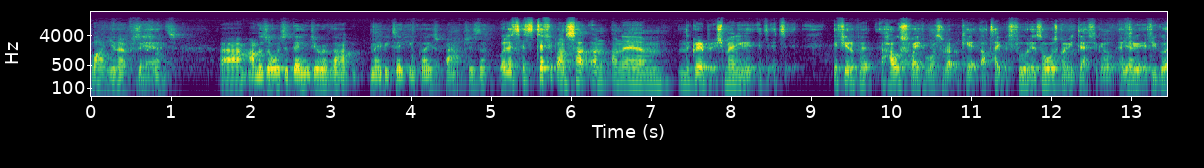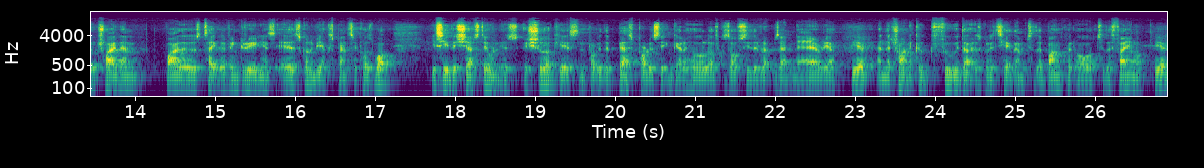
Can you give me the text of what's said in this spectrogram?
like you know for six Yeah. months. Um, and there's always a danger of that maybe taking place, perhaps, is there? Well, it's it's difficult on on on, um, on the Great British menu. It, it's if you're a, a housewife who wants to replicate that type of food, it's always going to be difficult. If Yeah. you if you go to try them, buy those type of ingredients, it is going to be expensive because what you see the chefs doing is, is showcasing probably the best products they can get a hold of because obviously they're representing the area Yeah. and they're trying to cook food that is going to take them to the banquet or to the final. Yeah.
